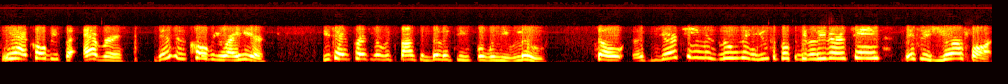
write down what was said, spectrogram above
We had Kobe forever. This is Kobe right here. You take personal responsibility for when you lose. So if your team is losing you're supposed to be the leader of the team, this is your fault.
